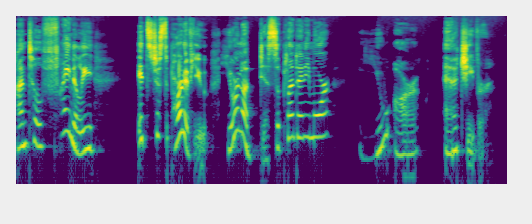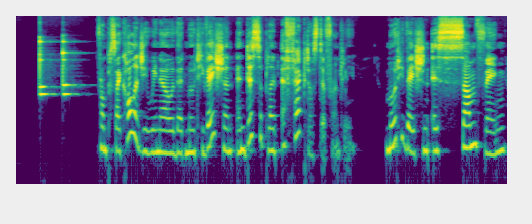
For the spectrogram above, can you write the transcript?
Until finally, it's just a part of you. You're not disciplined anymore, you are an achiever. From psychology, we know that motivation and discipline affect us differently. Motivation is something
